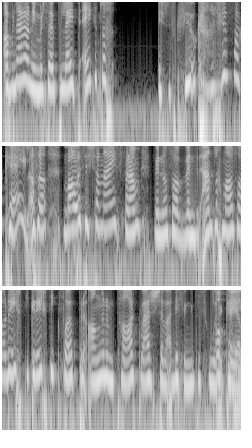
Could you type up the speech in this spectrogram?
Aber dann habe ich mir so überlegt, eigentlich ist das Gefühl gar nicht so geil. Also mal, es ist schon nice, vor allem wenn, noch so, wenn ihr endlich mal so richtig, richtig von jemand anderem die Haare gewaschen werdet, ich finde das hure Okay, geil.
